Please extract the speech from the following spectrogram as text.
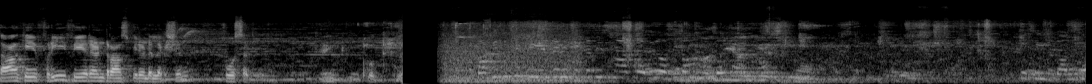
ਤਾਂ ਕਿ free fair and transparent election ਹੋ ਸਕੇ। ਬਾਕੀ ਤੁਸੀਂ ਫੀਲਡ ਦੇ ਵਿੱਚ ਇੱਕ ਅੱਧੀ ਸਮਾਰਟ ਕਰ ਰਹੇ ਹੋ ਅਸੀਂ ਤੁਹਾਨੂੰ ਤੁਸੀਂ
